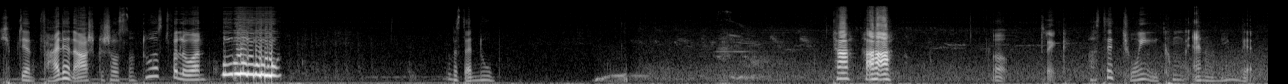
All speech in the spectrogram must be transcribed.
Ich hab dir einen Pfeil in den Arsch geschossen und du hast verloren. Du bist ein Noob. Ha, ha, ha. Was der tun? Komm, anonym werden.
